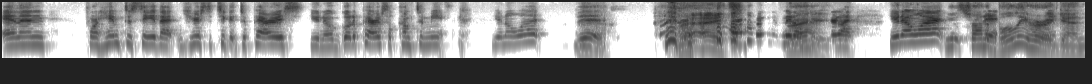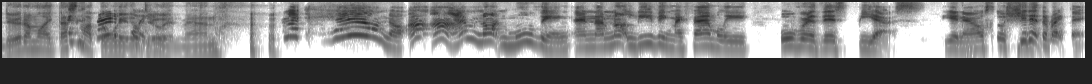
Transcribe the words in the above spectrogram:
And then for him to say that here's the ticket to Paris, you know, go to Paris or come to me. You know what? This. right. Right Right. finger, like, you know what? He was trying to bully her again, dude. I'm like, that's not the way to do it, man. I'm Like, hell no. Uh-uh. I'm not moving and I'm not leaving my family over this BS, you know? So she did the right thing.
